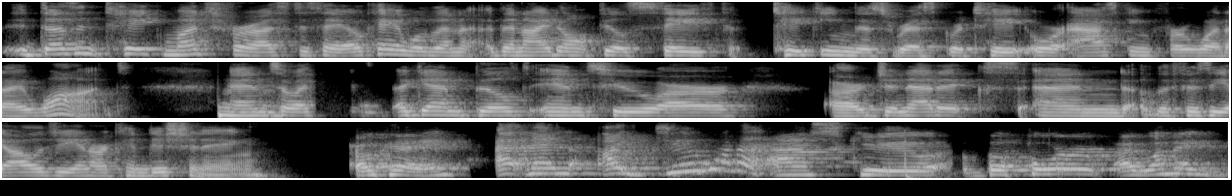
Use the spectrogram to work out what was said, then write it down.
It doesn't take much for us to say okay well then then I don't feel safe taking this risk or take or asking for what I want. Mm-hmm. and so I, again built into our our genetics and the physiology and our conditioning Okay. And then I do want to ask you before I want to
